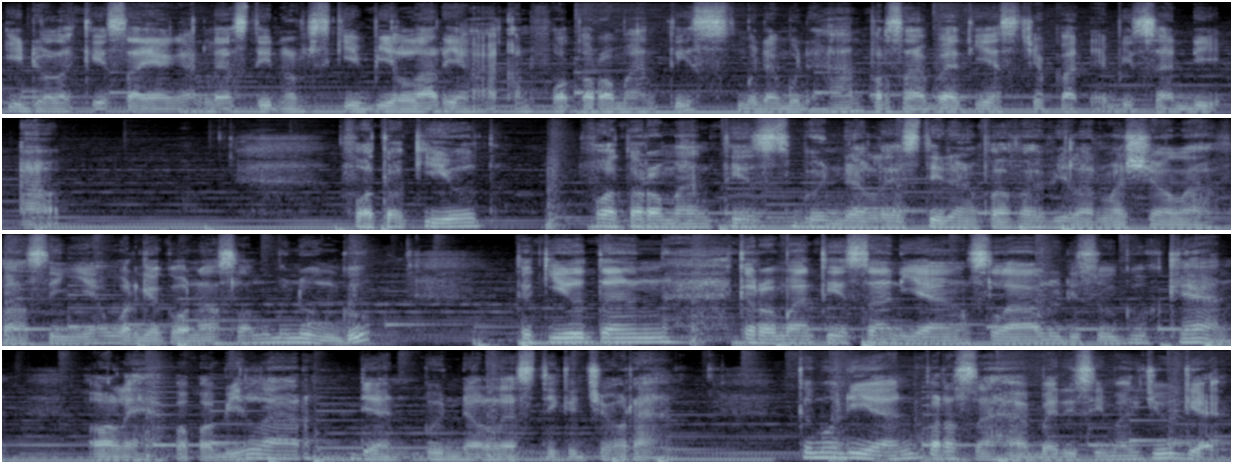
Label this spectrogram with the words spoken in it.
idola kesayangan Lesti Nurski Bilar yang akan foto romantis. Mudah-mudahan persahabat ya secepatnya bisa di-up. Foto cute, foto romantis Bunda Lesti dan Papa Bilar. Masya Allah, pastinya warga Kona selalu menunggu kekiutan, keromantisan yang selalu disuguhkan oleh Papa Bilar dan Bunda Lesti Kejora. Kemudian persahabat disimak juga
